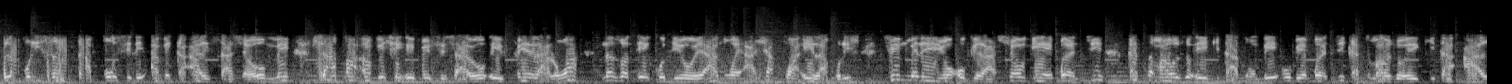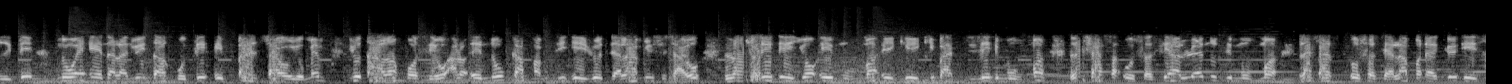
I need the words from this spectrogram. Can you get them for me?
La police procédé avec l'arrestation, mais ça n'a pas empêché M. Et faire la loi dans notre côté à chaque fois et la police fin mener une opération, un bandit, 400 et qui t'a tombé, ou bien bandit, 400 et qui t'a arrêté, nous dans la nuit d'un côté et pas Sao même. Alors, et nous capables de et je lancer un mouvement et qui, qui baptisé le mouvement la chasse au social, l'un nous mouvement la chasse au social là pendant que et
